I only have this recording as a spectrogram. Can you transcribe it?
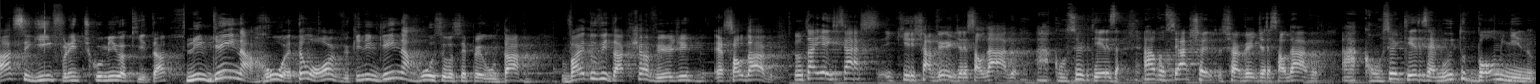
a seguir em frente comigo aqui, tá? Ninguém na rua, é tão óbvio que ninguém na rua, se você perguntar, vai duvidar que chá verde é saudável. Não tá aí, você acha que chá verde é saudável? Ah, com certeza. Ah, você acha chá verde é saudável? Ah, com certeza, é muito bom, menino.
